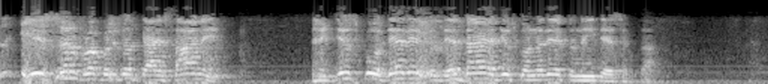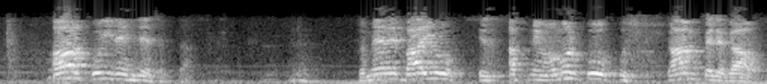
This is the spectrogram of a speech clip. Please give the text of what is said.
یہ صرف رب العزت کا احسان ہے۔ جس کو دے دے تو دیتا ہے، جس کو نہ دے تو نہیں دے سکتا۔ اور کوئی نہیں دے سکتا۔ تو میرے بھائیو، اس اپنی عمر کو اس کام پہ لگاؤ۔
